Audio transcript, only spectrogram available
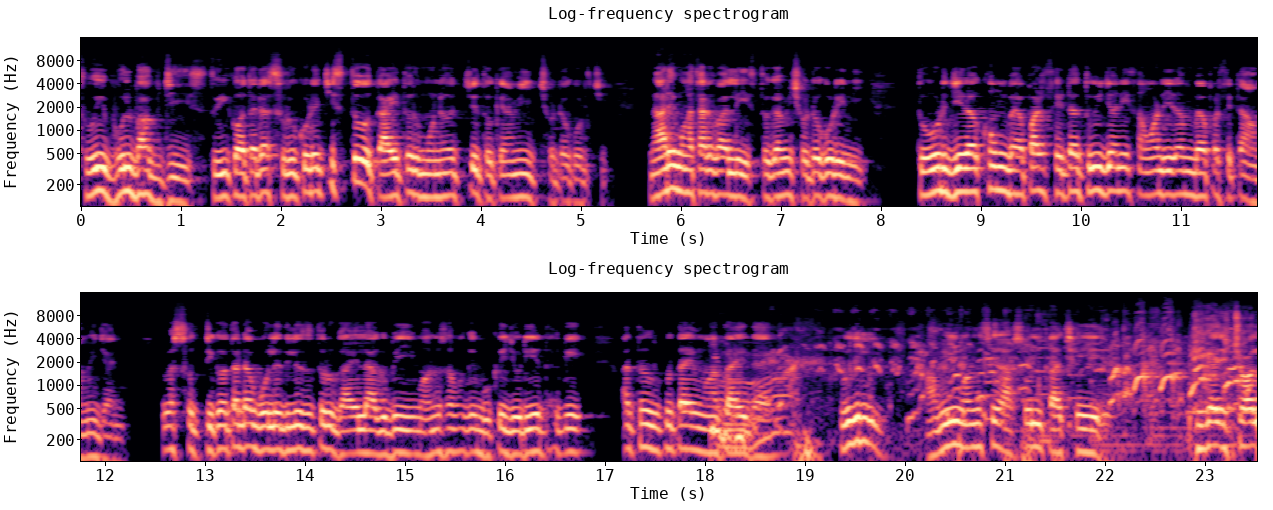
তুই ভুল ভাবছিস তুই কথাটা শুরু করেছিস তো তাই তোর মনে হচ্ছে তোকে আমি ছোট করছি। না রে মাথার বালিশ তোকে আমি ছোট করিনি। তোর যেরকম ব্যাপার সেটা তুই জানিস আমার যেরকম ব্যাপার সেটা আমি জানি। এবার সত্যি কথাটা বলে দিলে তো তোর গায়ে লাগবেই মানুষ আমাকে বুকে জড়িয়ে থাকে আর তোর কোথায় মাথায় দেয়? বুঝলি? আমি মানুষের আসল কাছে। ঠিক আছে চল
